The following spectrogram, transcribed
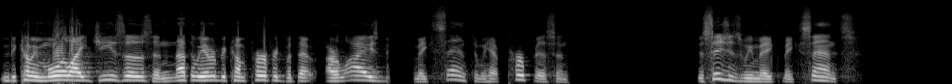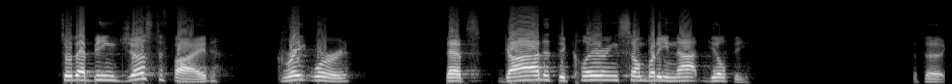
and becoming more like Jesus. And not that we ever become perfect, but that our lives make sense and we have purpose and decisions we make make sense. So that being justified, great word, that's God declaring somebody not guilty. It's a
